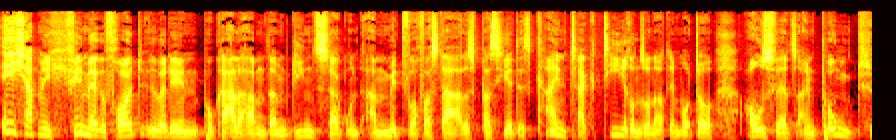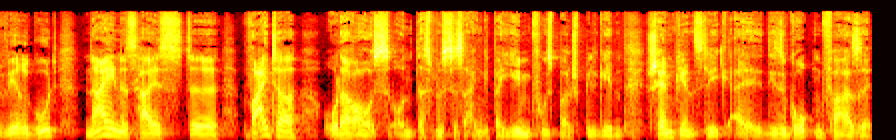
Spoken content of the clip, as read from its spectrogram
Ich habe mich viel mehr gefreut über den Pokalabend am Dienstag und am Mittwoch, was da alles passiert ist. Kein Taktieren, so nach dem Motto, auswärts ein Punkt wäre gut. Nein, es heißt äh, weiter oder raus. Und das müsste es eigentlich bei jedem Fußballspiel geben. Champions League, äh, diese Gruppenphase,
